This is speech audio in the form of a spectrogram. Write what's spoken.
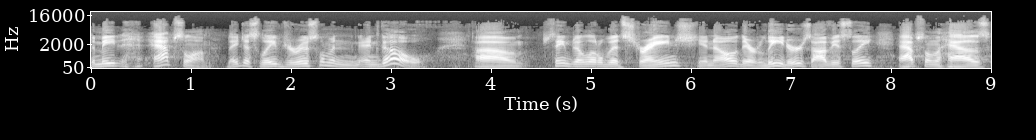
to meet Absalom. They just leave Jerusalem and, and go. Um, seemed a little bit strange. You know, they're leaders, obviously. Absalom has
